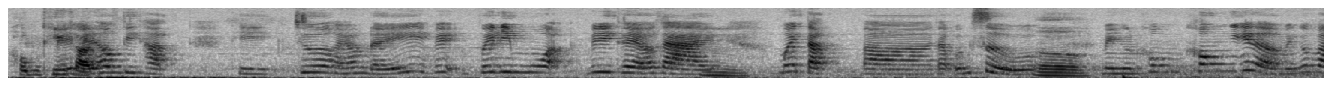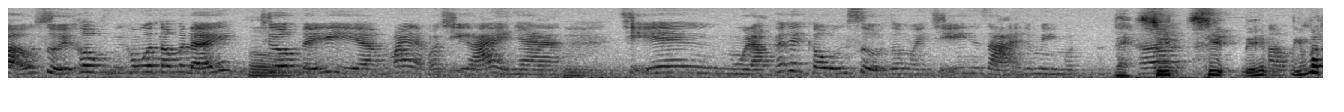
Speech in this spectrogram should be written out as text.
không thi đến, thật đến hôm thi thật thì trưa ngày hôm đấy với, với đi muộn với đi thuê áo dài ừ. mới tập ờ, tập ứng xử ờ mình còn không không nghĩ là mình có vào ứng xử hay không mình không quan tâm cái đấy Ừ. trưa hôm đấy thì à, may là có chị gái ở nhà ừ. chị ngồi đọc hết cái câu ứng xử xong rồi chị giải cho mình một này Ờ. xịt xịt đấy Ờ. bí mật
